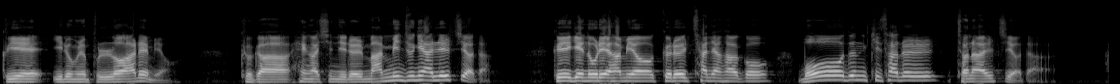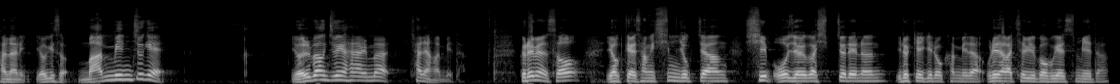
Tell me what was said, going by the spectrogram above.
그의 이름을 불러 아뢰며 그가 행하신 일을 만민 중에 알릴지어다. 그에게 노래하며 그를 찬양하고 모든 기사를 전할지어다. 하나님 여기서 만민 중에 열방 중에 하나님을 찬양합니다. 그러면서 역대상 16장 15절과 10절에는 이렇게 기록합니다. 우리 다 같이 읽어보겠습니다.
